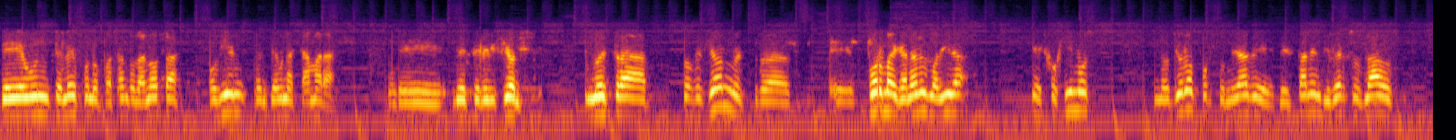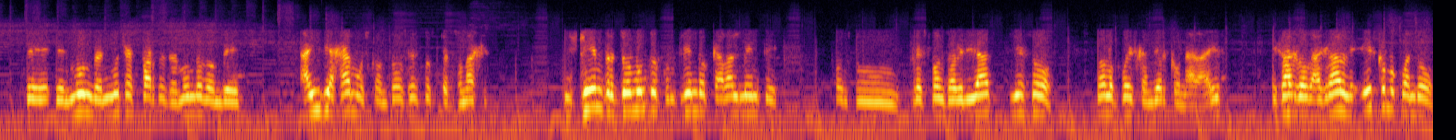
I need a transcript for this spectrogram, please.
de un teléfono pasando la nota, o bien frente a una cámara de, televisión. Nuestra profesión, nuestra eh, forma de ganarnos la vida que escogimos nos dio la oportunidad de, estar en diversos lados del mundo, en muchas partes del mundo donde ahí viajamos con todos estos personajes. Y siempre todo el mundo cumpliendo cabalmente con su responsabilidad y eso no lo puedes cambiar con nada. Es, es algo agradable. Es como cuando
